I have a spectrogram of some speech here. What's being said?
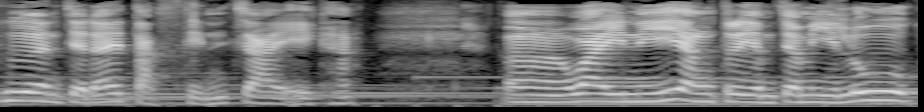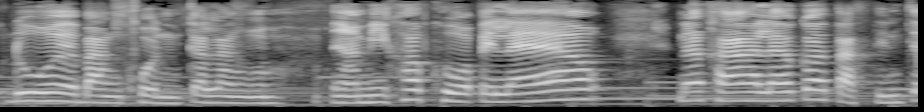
เพื่อนๆจะได้ตัดสินใจค่ะวัยนี้ยังเตรียมจะมีลูกด้วยบางคนกำลังมีครอบครัวไปแล้วนะคะ แล้วก็ตัดสินใจ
